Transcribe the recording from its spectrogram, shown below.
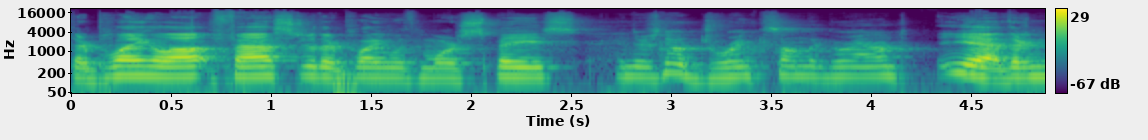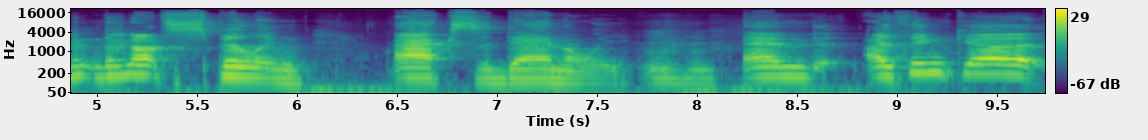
They're playing a lot faster. They're playing with more space. and there's no drinks on the ground. Yeah, they're they're not spilling accidentally. And I think uh,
